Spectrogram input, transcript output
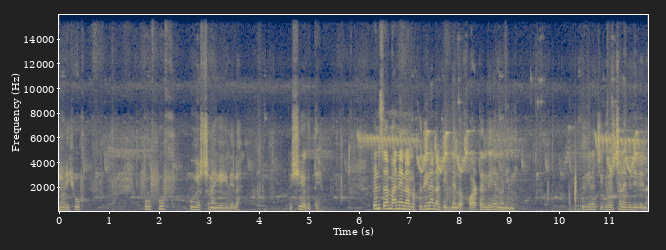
ನೋಡಿ, ಹೂ ಹೂ ಹೂ ಹೂ ಎಷ್ಟು ಚೆನ್ನಾಗಿದೆಯಲ್ಲ ಖುಷಿ ಆಗುತ್ತೆ. ಫ್ರೆಂಡ್ಸ ಮೊನ್ನೆ ನಾನು ಪುದೀನ ನಟ್ಟಿದ್ನಲ್ಲ ಫಾಟಲ್ಲಿ ನೋಡಿ ಇಲ್ಲಿ. ಪುದೀನ ಚಿಗುರು ಎಷ್ಟು ಚೆನ್ನಾಗಿ ಬಂದಿದೆಯಲ್ಲ.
